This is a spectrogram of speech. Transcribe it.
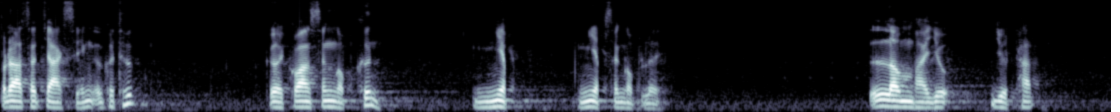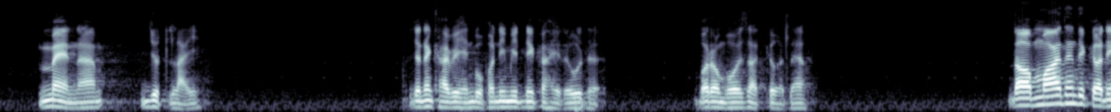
ปราศจากเสียงอึกทึก เกิดความสงบขึ้น เงียบเงียบสงบเลย ลมพายุหยุดพัด แม่น้ำหยุดไหลเพราะฉะนั้นใครไปเห็นบุพนิมิตนี่ก็ให้รู้เถอะ บรมโพธิสัตว์เกิดแล้ว ดอกไม้ทั้งที่เกิดใน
